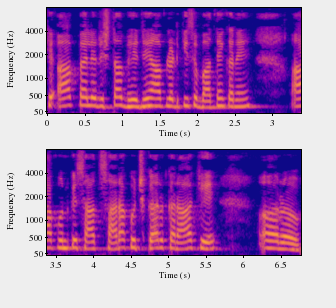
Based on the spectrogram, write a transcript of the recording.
کہ آپ پہلے رشتہ بھیجیں، آپ لڑکی سے باتیں کریں، آپ ان کے ساتھ سارا کچھ کر کرا کے اور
